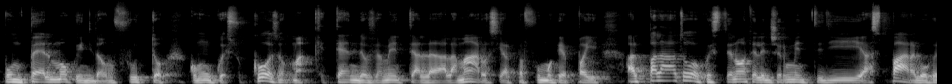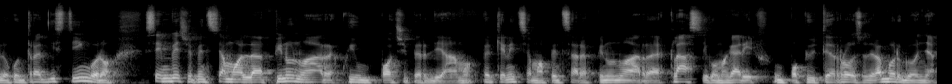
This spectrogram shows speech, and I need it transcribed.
pompelmo, quindi da un frutto comunque succoso, ma che tende ovviamente all'amaro, sia al profumo che poi al palato, queste note leggermente di asparago che lo contraddistinguono. Se invece pensiamo al Pinot Noir, qui un po' ci perdiamo, perché iniziamo iniziamo a pensare al Pinot Noir classico, magari un po' più terroso della Borgogna,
